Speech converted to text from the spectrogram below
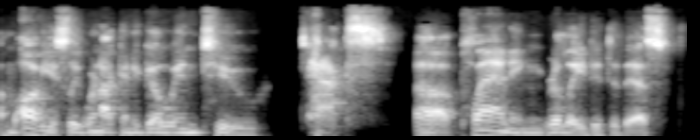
Um, obviously, we're not going to go into tax uh, planning related to this,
